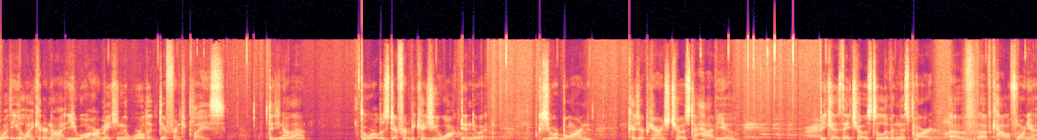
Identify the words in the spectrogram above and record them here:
Whether you like it or not, you are making the world a different place. Did you know that? The world is different because you walked into it, because you were born, because your parents chose to have you, because they chose to live in this part of, of California.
